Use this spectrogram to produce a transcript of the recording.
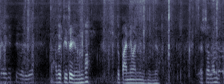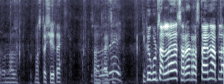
आता तिथे घेऊन मग पाणी वाणी घेऊन घेऊ तर चला मित्रांनो मस्त शेत आहे. संत्र्याचे. तिकडे कुठं चाललाय? सरळ रस्ता आहे ना आपला?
